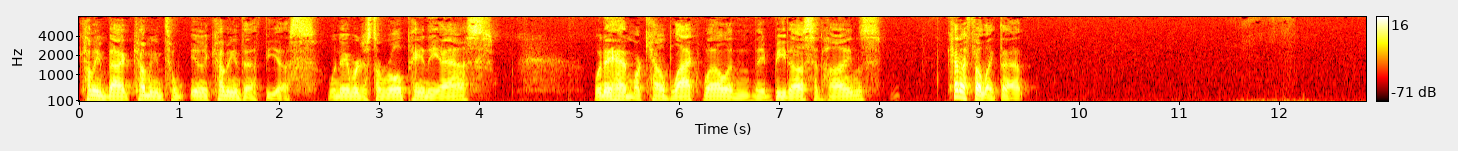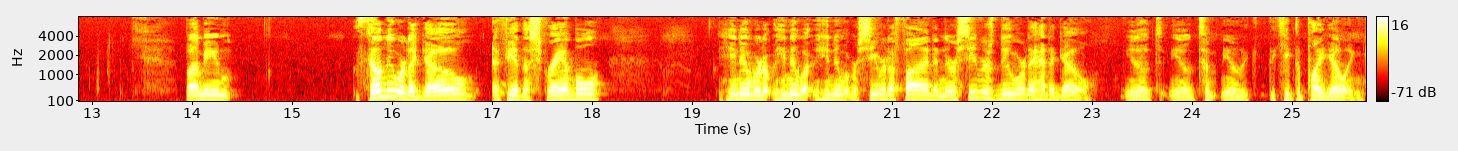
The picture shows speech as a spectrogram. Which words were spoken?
coming back, coming into you know coming into FBS, when they were just a real pain in the ass when they had Marquel Blackwell and they beat us at Heinz. Kind of felt like that. But I mean, Phil knew where to go. If he had to scramble, he knew where to, he knew what he knew what receiver to find, and the receivers knew where they had to go. You know, to, you know, to you know, to keep the play going.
